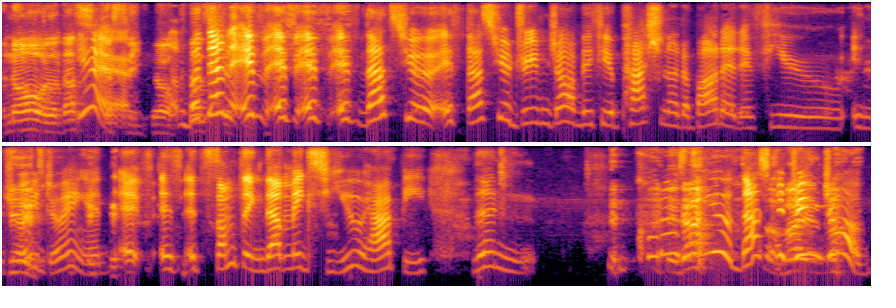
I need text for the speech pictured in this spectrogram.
No, that's Yeah, just a joke. But That's then just- if, if if if that's your if that's your dream job, if you're passionate about it, if you enjoy Good. doing it, if, if it's something that makes you happy, then kudos know, to you. That's your dream but- job.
